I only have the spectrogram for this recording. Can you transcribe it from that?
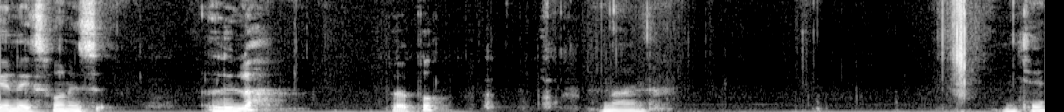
Okay, next one is lila, purple, 9. Okay,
